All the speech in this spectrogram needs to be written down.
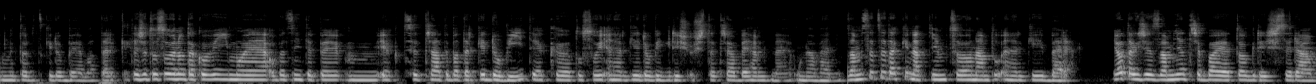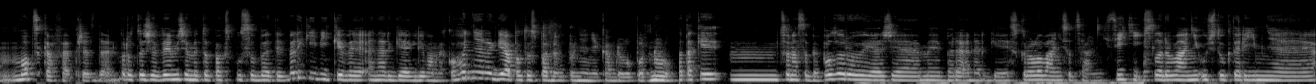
uh, mi to vždycky dobije baterky. Takže to jsou jenom takové moje obecní typy, um, jak si třeba ty baterky dobít, jak tu svoji energii dobít, když už jste třeba během dne unavený. Zamyslet se taky nad tím, co nám tu energii bere. Jo, takže za mě třeba je to, když si dám moc kafe přes den, protože vím, že mi to pak způsobuje ty veliký výkyvy energie, kdy mám jako hodně energie a pak to spadne úplně někam dolů pod nulu. A taky, mm, co na sebe pozoruju, je, že mi bere energii scrollování sociálních sítí, sledování účtu, který mě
